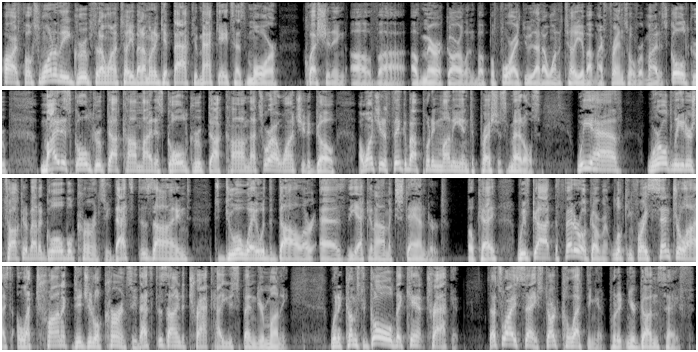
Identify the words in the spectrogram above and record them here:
All right, folks, one of the groups that I want to tell you about, I'm going to get back to. Matt Gaetz has more questioning of uh, of Merrick Garland. But before I do that, I want to tell you about my friends over at Midas Gold Group. MidasGoldGroup.com, MidasGoldGroup.com. That's where I want you to go. I want you to think about putting money into precious metals. We have world leaders talking about a global currency. That's designed to do away with the dollar as the economic standard. Okay. We've got the federal government looking for a centralized electronic digital currency that's designed to track how you spend your money. When it comes to gold, they can't track it. That's why I say start collecting it, put it in your gun safe,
